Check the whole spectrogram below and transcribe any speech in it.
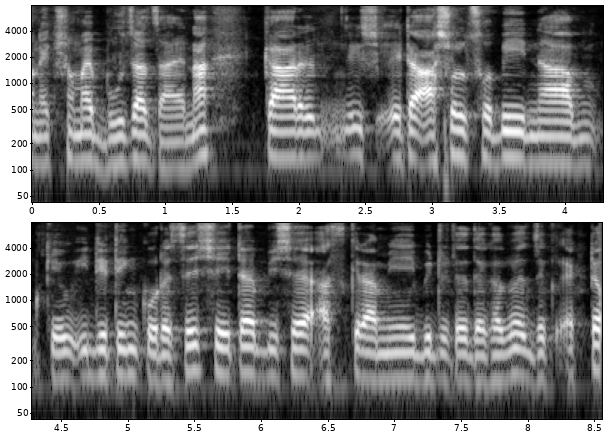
অনেক সময় বোঝা যায় না কার এটা আসল ছবি না কেউ এডিটিং করেছে। সেইটা বিষয়ে আজকের আমি এই ভিডিওতে দেখাবো যে একটা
